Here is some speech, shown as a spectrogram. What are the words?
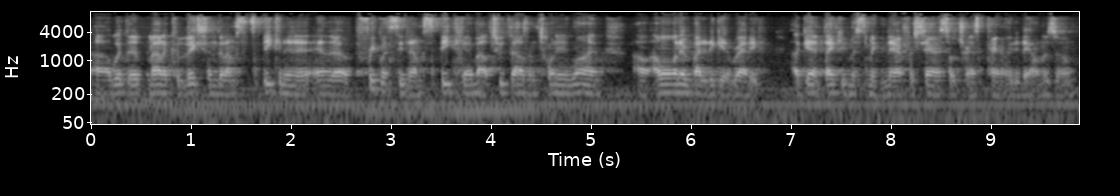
uh, with the amount of conviction that I'm speaking in and the frequency that I'm speaking about 2021, I, I want everybody to get ready. Again, thank you, Mr. McNair, for sharing so transparently today on the Zoom.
